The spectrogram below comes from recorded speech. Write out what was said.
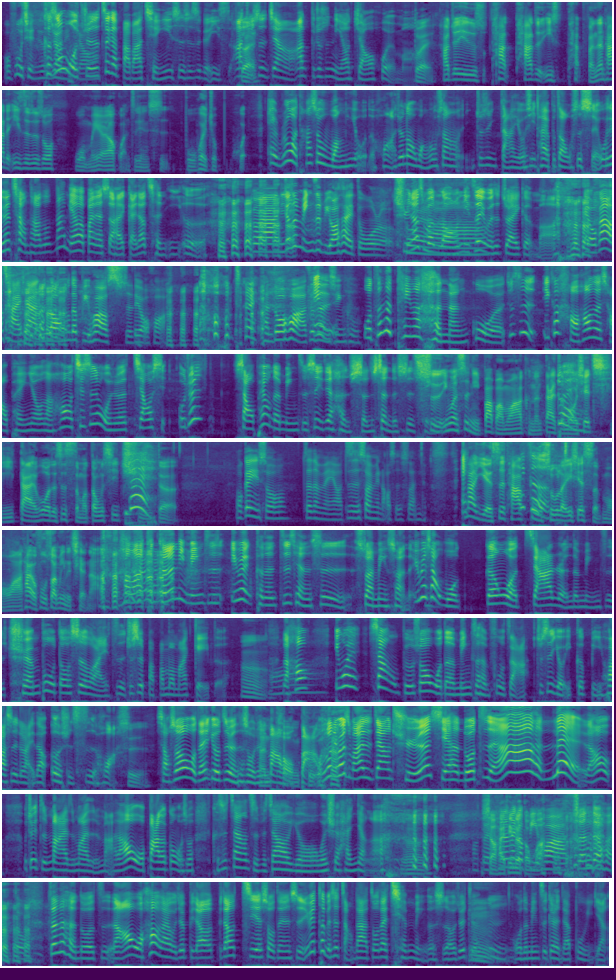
我付钱就是可是我觉得这个爸爸潜意识是这个意思啊，对就是这样啊，啊不就是你要教会吗？对，他就意思说他他的意思他反正他的意思是说我没有要管这件事，不会就不会。哎、如果他是网友的话，就那种网络上就是打游戏，他也不知道我是谁，我就会呛他说：“那你要不要把你的小孩改叫陈一二，对啊，你就是名字笔画太多了。取那什么龙？啊你真以为是 dragon 吗对我刚好查一下，龙的笔画有十六画，？” 对，很多画，真的哎很辛苦。我真的听了很难过，哎，就是一个好好的小朋友，然后其实我觉得教写，我觉得小朋友的名字是一件很神圣的事情，是因为是你爸爸妈妈可能带着某些期待或者是什么东西取的，我跟你说，真的没有，这是算命老师算的。那也是他付出了一些什么啊？他有付算命的钱啊？好了，可可能你名字，因为可能之前是算命算的，因为像我跟我家人的名字全部都是来自就是爸爸妈妈给的。嗯，然后，因为像比如说我的名字很复杂，就是有一个笔画是来到二十四画。是小时候我在幼稚园的时候，我就很骂我爸，我说你为什么要一直这样取，写很多字啊，很累。然后我就一直骂，一直骂，一直骂。然后我爸都跟我说，可是这样子比较有文学涵养啊。小孩那个笔听得懂吗画真的很多，真的很多字。然后我后来我就比较比较接受这件事，因为特别是长大之后在签名的时候，就觉得嗯嗯我的名字跟人家不一样。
